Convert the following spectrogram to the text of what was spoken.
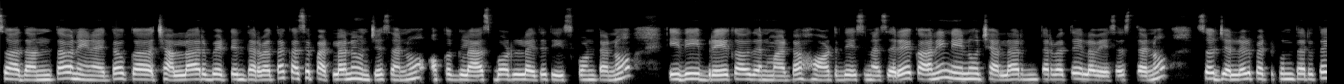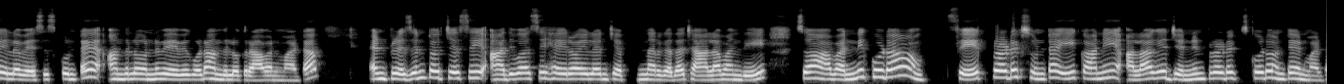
సో అదంతా నేనైతే ఒక చల్లారి పెట్టిన తర్వాత కాసేపు అట్లానే ఉంచేసాను ఒక గ్లాస్ బాటిల్ అయితే తీసుకుంటాను. ఇది బ్రేక్ అవ్వదు అనమాట హాట్ తీసినా సరే. కానీ నేను చల్లారిన తర్వాత ఇలా వేసేస్తాను. సో జల్లెడ పెట్టుకున్న తర్వాత ఇలా వేసేసుకుంటే అందులో ఉన్నవి ఏవి కూడా అందులోకి రావన్నమాట. అండ్ ప్రెసెంట్ వచ్చేసి ఆదివాసీ హెయిర్ ఆయిల్ అని చెప్తున్నారు కదా చాలా మంది సో అవన్నీ కూడా ఫేక్ ప్రొడక్ట్స్ ఉంటాయి కానీ అలాగే జెన్యున్ ప్రొడక్ట్స్ కూడా ఉంటాయి అన్నమాట.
